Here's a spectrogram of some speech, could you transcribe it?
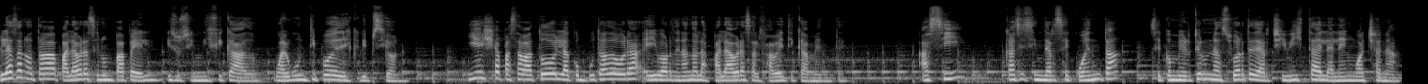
Blas anotaba palabras en un papel y su significado, o algún tipo de descripción. Y ella pasaba todo en la computadora e iba ordenando las palabras alfabéticamente. Así, casi sin darse cuenta, se convirtió en una suerte de archivista de la lengua chaná.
